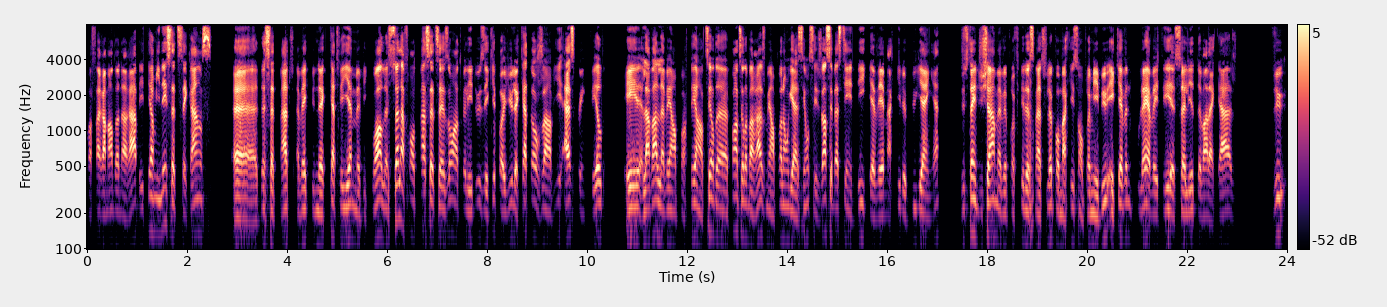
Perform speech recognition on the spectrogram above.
pourra faire amende honorable et terminer cette séquence euh, de cette match avec une quatrième victoire. Le seul affrontement cette saison entre les deux équipes a eu lieu le 14 janvier à Springfield et Laval l'avait emporté en tir de, pas en tir de barrage, mais en prolongation. C'est Jean-Sébastien D qui avait marqué le but gagnant. Justin Ducharme avait profité de ce match-là pour marquer son premier but et Kevin Poulain avait été solide devant la cage du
